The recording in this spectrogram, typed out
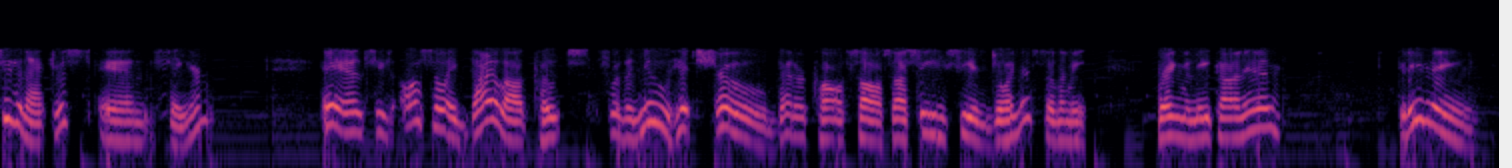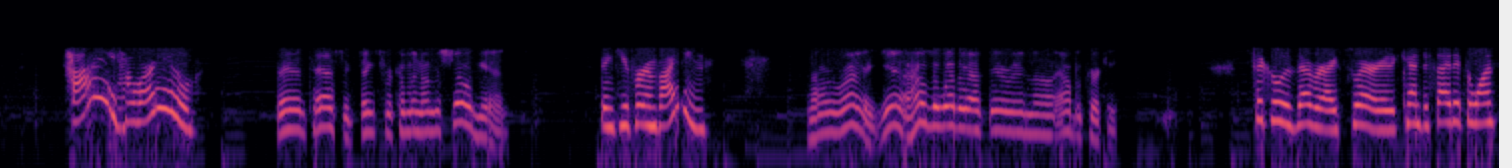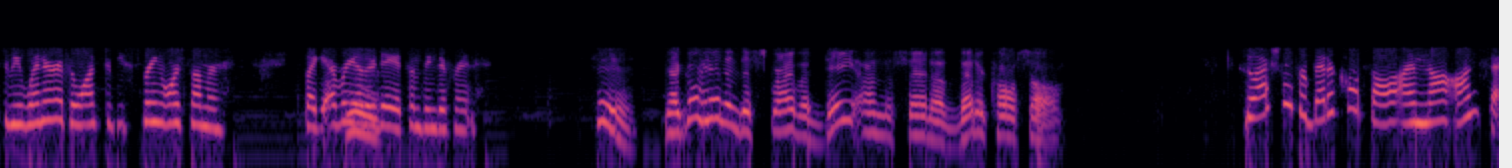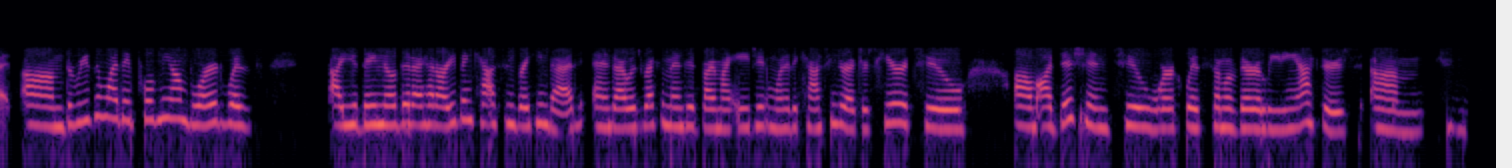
She's an actress and singer and she's also a dialogue coach for the new hit show Better Call Saul. So I see she has joined us. So let me bring Monique on in. Good evening. Hi, how are you? Fantastic. Thanks for coming on the show again. Thank you for inviting. All right. Yeah. How's the weather out there in uh, Albuquerque? Fickle as ever, I swear. It can't decide if it wants to be winter, if it wants to be spring or summer. It's like every Hmm. other day it's something different. Hmm. Now go ahead and describe a day on the set of Better Call Saul. So actually for Better Call Saul, I'm not on set. Um the reason why they pulled me on board was I they know that I had already been cast in Breaking Bad and I was recommended by my agent and one of the casting directors here to um audition to work with some of their leading actors. Um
